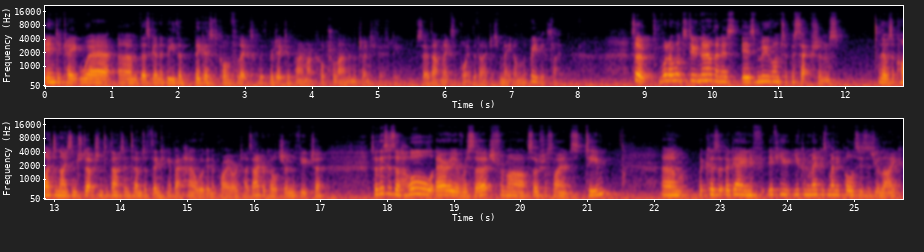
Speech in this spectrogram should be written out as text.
indicate where um, there's going to be the biggest conflict with predicted prime agricultural land in the 2050. So that makes the point that I just made on the previous slide. So what I want to do now then is, is move on to perceptions. There was a quite a nice introduction to that in terms of thinking about how we're going to prioritise agriculture in the future. So this is a whole area of research from our social science team. Um, because again, if, if you, you can make as many policies as you like,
